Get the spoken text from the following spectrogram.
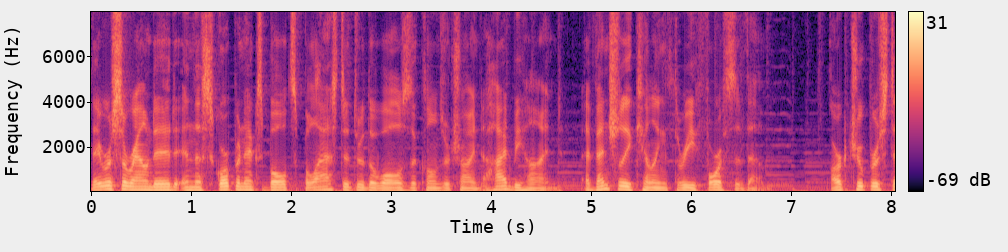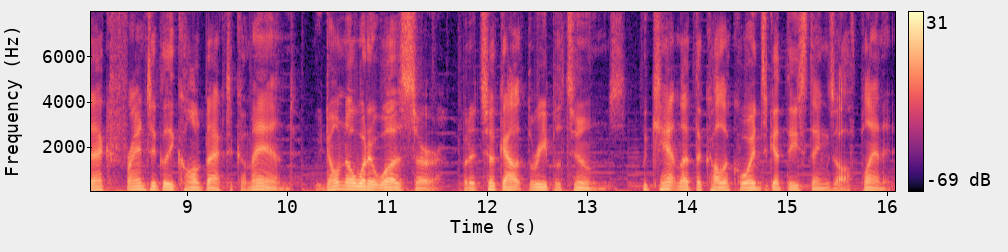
They were surrounded, and the Scorpenek's bolts blasted through the walls the clones were trying to hide behind, eventually killing three-fourths of them. ARC Trooper Steck frantically called back to command. We don't know what it was, sir, but it took out three platoons. We can't let the Colicoids get these things off planet.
